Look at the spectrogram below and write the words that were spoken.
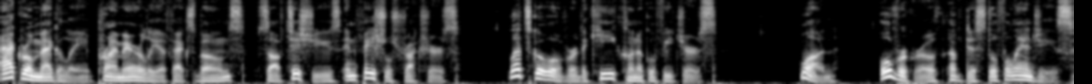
Acromegaly primarily affects bones, soft tissues, and facial structures. Let's go over the key clinical features. 1. Overgrowth of distal phalanges,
